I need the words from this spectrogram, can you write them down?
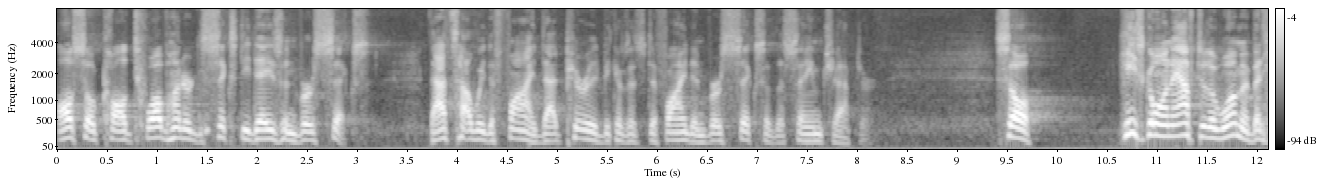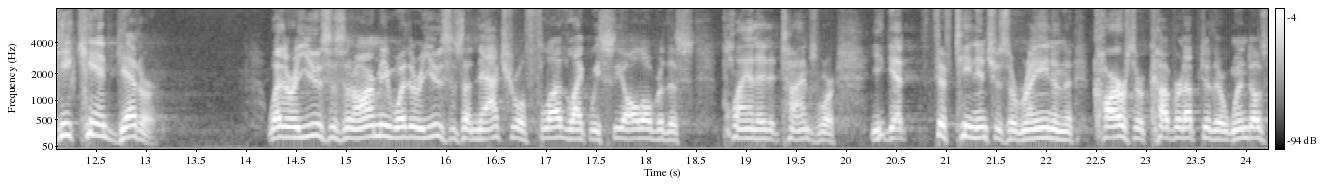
also called 1260 days in verse 6. That's how we define that period because it's defined in verse 6 of the same chapter. So he's going after the woman, but he can't get her whether he uses an army, whether he uses a natural flood like we see all over this planet at times where you get 15 inches of rain and the cars are covered up to their windows.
